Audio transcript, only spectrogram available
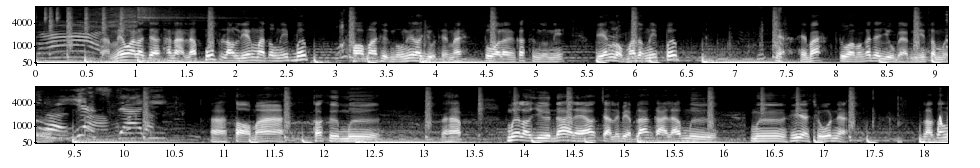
ใช่อ่าไม่ว่าเราจะถนัดแล้วปุ๊บเราเลี้ยงมาตรงนี้ปุ๊บพอมาถึงตรงนี้เราหยุดเห็นไหมตัวเราก็ถึงตรงนี้ เลี้ยงหลบมาตรงนี้ปุ๊บเนี่ยเห็นปะตัวมันก็จะอยู่แบบนี้เสมอใช่ yes daddy อ่าต่อมาก็คือมือนะครับ เมื่อเรายืนได้แล้วจัดระเบียบร่างกายแล้วมือมือที่จะชูดเนี่ยเราต้อง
